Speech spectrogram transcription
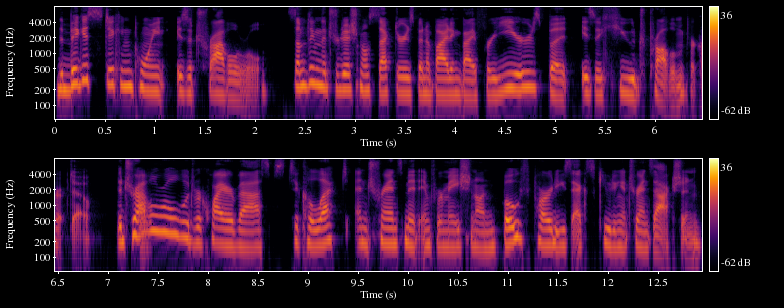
The biggest sticking point is a travel rule, something the traditional sector has been abiding by for years, but is a huge problem for crypto. The travel rule would require VASPs to collect and transmit information on both parties executing a transaction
